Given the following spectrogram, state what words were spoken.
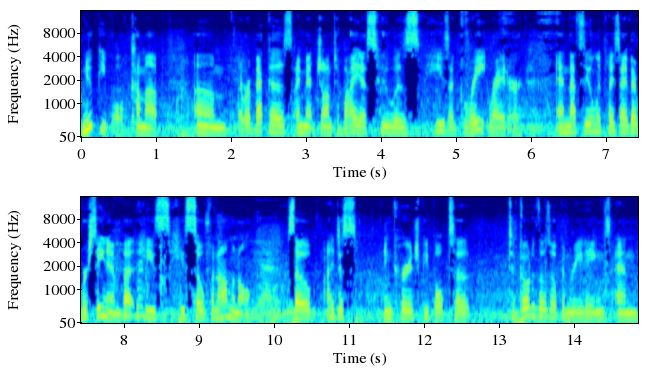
new people come up. Um, at Rebecca's, I met John Tobias, who was he's a great writer. And that's the only place I've ever seen him, but he's he's so phenomenal. Yeah. So I just encourage people to to go to those open readings and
